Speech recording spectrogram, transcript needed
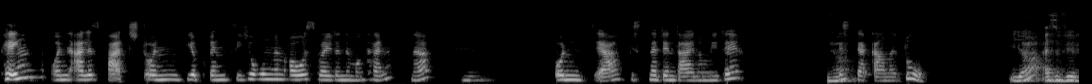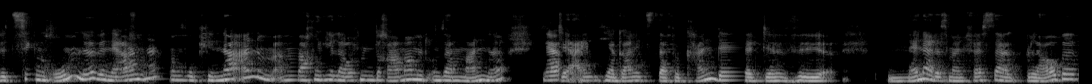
Peng und alles patscht und dir brennen Sicherungen raus, weil du nicht mehr kannst. Ne? Mhm und ja, bist nicht in deiner Mitte, ja. bist ja gar nicht du. ja, also wir, wir zicken rum, ne? wir nerven mhm. unsere Kinder an, machen hier laufend Drama mit unserem Mann, ne? Ja. der eigentlich ja gar nichts dafür kann, der, der will Männer, das ist mein fester Glaube,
